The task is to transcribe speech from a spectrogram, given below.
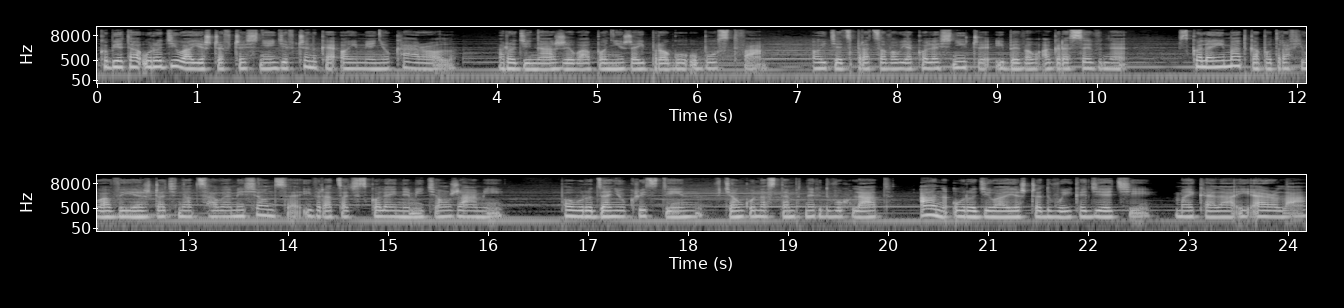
Kobieta urodziła jeszcze wcześniej dziewczynkę o imieniu Carol. Rodzina żyła poniżej progu ubóstwa. Ojciec pracował jako leśniczy i bywał agresywny. Z kolei matka potrafiła wyjeżdżać na całe miesiące i wracać z kolejnymi ciążami. Po urodzeniu Christine w ciągu następnych dwóch lat Ann urodziła jeszcze dwójkę dzieci, Michaela i Erla.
